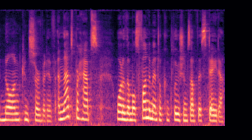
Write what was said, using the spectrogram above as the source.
non-conservative, and that's perhaps one of the most fundamental conclusions of this data.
